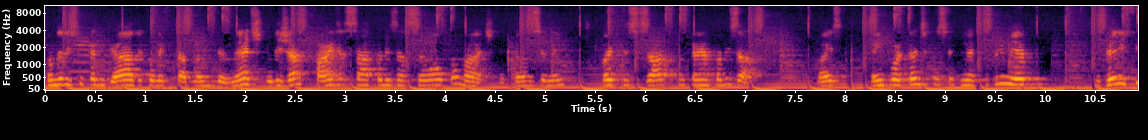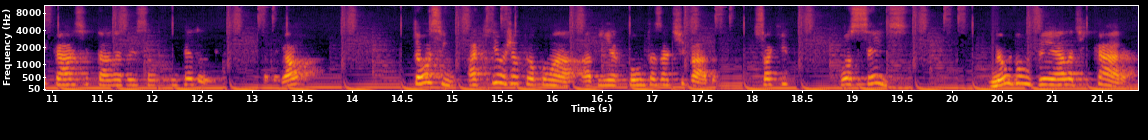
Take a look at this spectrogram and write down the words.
quando ele fica ligado e conectado na internet, ele já faz essa atualização automática. Então, você nem vai precisar clicar em atualizar. Mas é importante você vir aqui primeiro e verificar se está na versão 32. Tá legal? Então, assim, aqui eu já estou com a, a minha contas ativada. Só que vocês não vão ver ela de cara.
